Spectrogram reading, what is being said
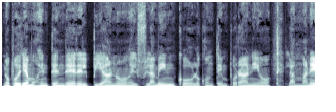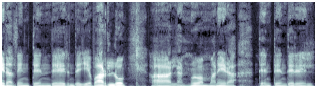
no podríamos entender el piano, el flamenco, lo contemporáneo, las maneras de entender, de llevarlo a las nuevas maneras de entender el,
